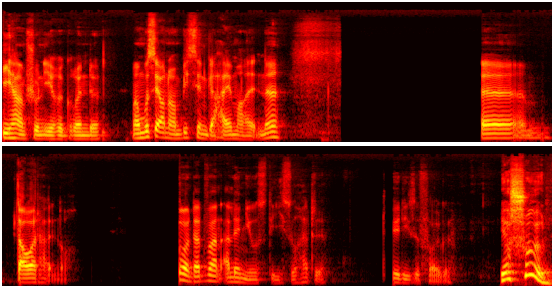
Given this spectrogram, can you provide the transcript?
die haben schon ihre Gründe. Man muss ja auch noch ein bisschen geheim halten, ne? Ähm, dauert halt noch. So, und das waren alle News, die ich so hatte für diese Folge. Ja, schön.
